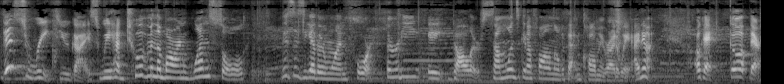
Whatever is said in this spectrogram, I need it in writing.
This wreath, you guys, we had two of them in the barn, one sold. This is the other one for $38. Someone's gonna fall in love with that and call me right away. I know it. Okay, go up there.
